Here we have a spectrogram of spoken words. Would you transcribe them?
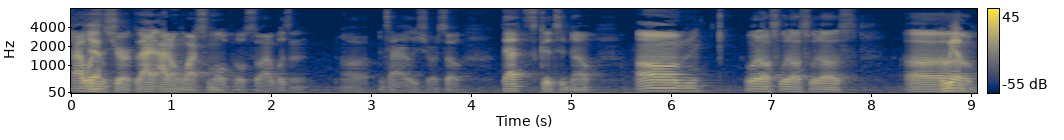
I wasn't yeah. sure because I, I don't watch Smallville, so I wasn't uh, entirely sure. So that's good to know. Um, what else? What else? What else? Uh, we have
